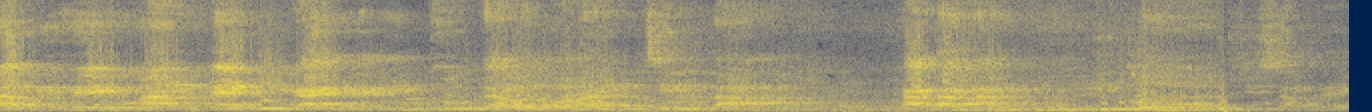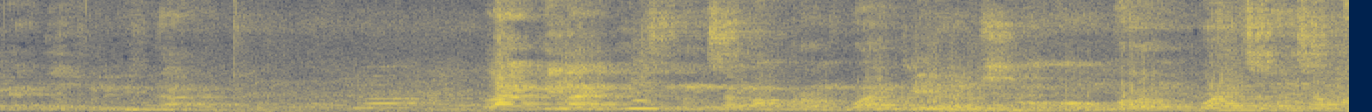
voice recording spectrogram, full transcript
tapi memang etikanya itu kalau orang cinta kata Nabi itu harus disampaikan gak boleh ditahan laki-laki senang sama perempuan dia harus ngomong perempuan senang sama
